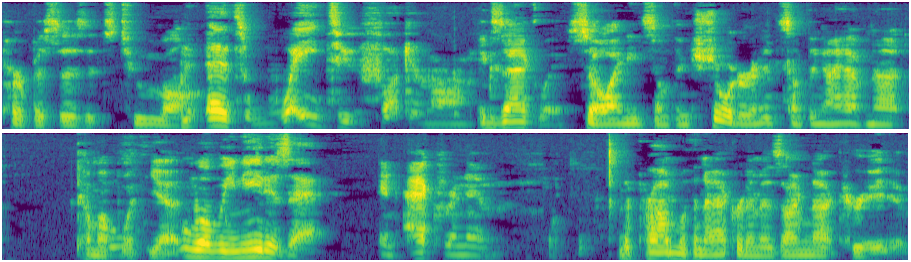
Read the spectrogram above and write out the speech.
purposes, it's too long. It's way too fucking long. Exactly. So I need something shorter, and it's something I have not come up with yet. What we need is that an acronym. The problem with an acronym is I'm not creative.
